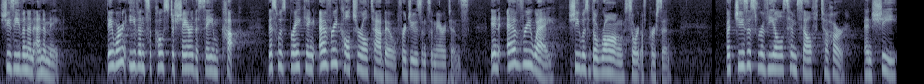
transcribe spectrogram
She's even an enemy. They weren't even supposed to share the same cup. This was breaking every cultural taboo for Jews and Samaritans. In every way, she was the wrong sort of person. But Jesus reveals himself to her, and she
